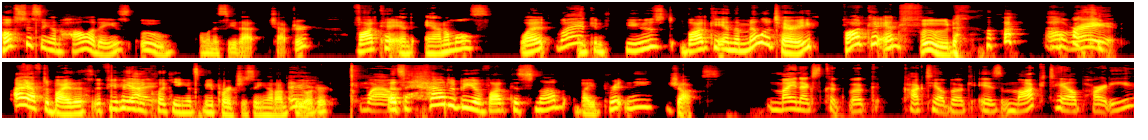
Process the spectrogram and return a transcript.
Hostessing on holidays. Ooh, I want to see that chapter. Vodka and animals. What? I'm What? confused. Vodka and the military. Vodka and food. All right. I have to buy this. If you hear Yeah. me clicking, it's me purchasing it on pre order. Wow. That's How to Be a Vodka Snob by Brittany Jacques. My next cookbook, cocktail book, is Mocktail Party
